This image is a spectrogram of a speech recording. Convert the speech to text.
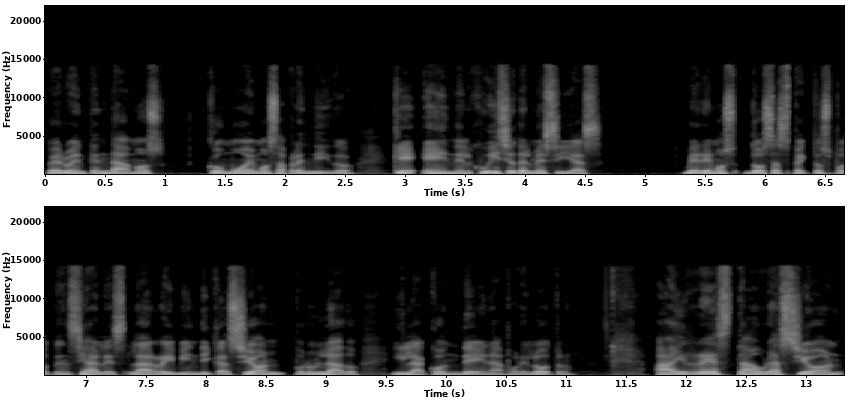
Pero entendamos, como hemos aprendido, que en el juicio del Mesías veremos dos aspectos potenciales, la reivindicación por un lado y la condena por el otro. Hay restauración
